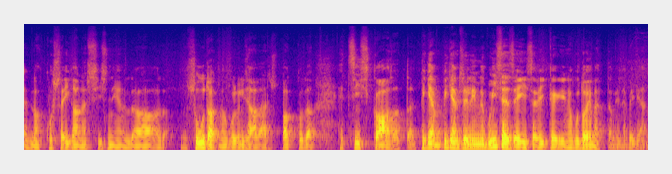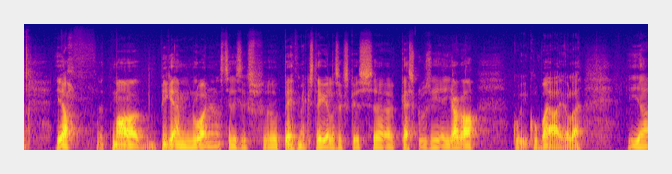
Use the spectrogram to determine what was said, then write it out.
et noh, kus sa iganes siis nii-öelda suudad nagu lisaväärtust pakkuda, et siis kaasata, et pigem, pigem selline nagu iseseisev ikkagi nagu toimetamine pigem. jah, et ma pigem loen ennast selliseks pehmeks tegelaseks, kes käsklusi ei jaga, kui, kui vaja ei ole. ja,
